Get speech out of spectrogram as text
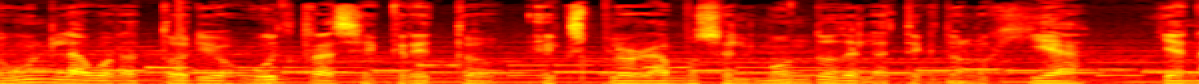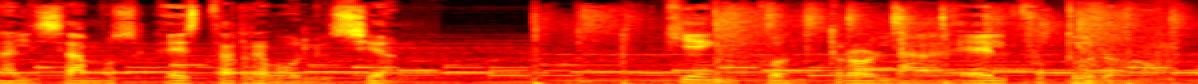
un laboratorio ultra secreto exploramos el mundo de la tecnología y analizamos esta revolución. ¿Quién controla el futuro?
